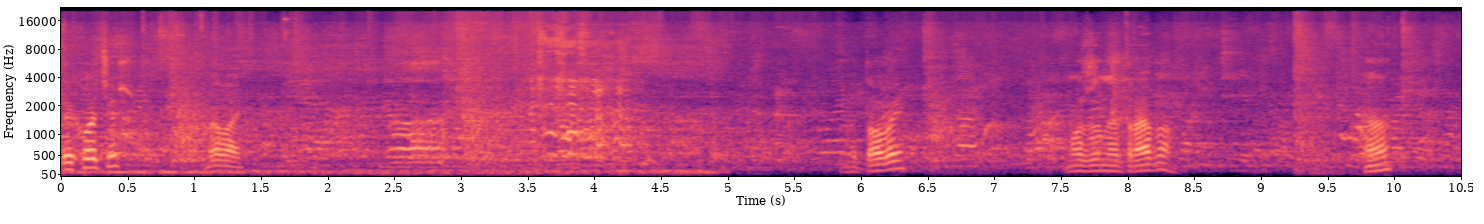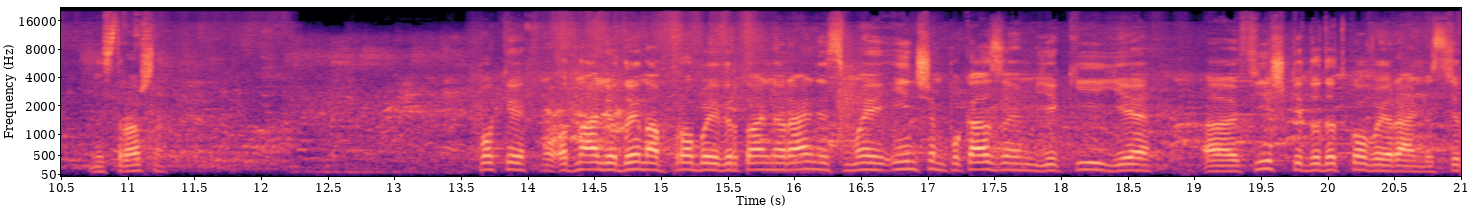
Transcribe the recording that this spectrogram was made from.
Ти хочеш? Давай. Готовий? Може не треба? А? Не страшно? Поки одна людина пробує віртуальну реальність, ми іншим показуємо, які є е, фішки додаткової реальності.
